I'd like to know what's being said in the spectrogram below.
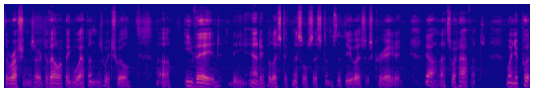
the Russians are developing weapons which will uh, evade the anti-ballistic missile systems that the U.S. is creating. Yeah, that's what happens. When you put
